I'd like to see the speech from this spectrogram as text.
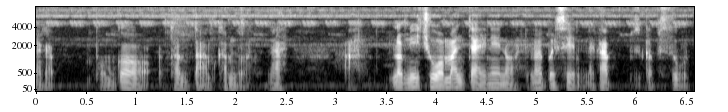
นะครับ ผมก็ทำตามคำนวณนะรอบนี้ชัวร์มั่นใจแน่นอนร้อยเปอร์เซ็นต์นะครับกับสูตร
